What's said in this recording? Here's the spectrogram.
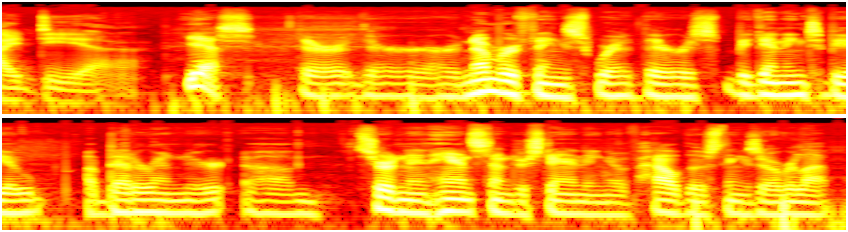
idea. Yes, there there are a number of things where there is beginning to be a, a better under um, of enhanced understanding of how those things overlap.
